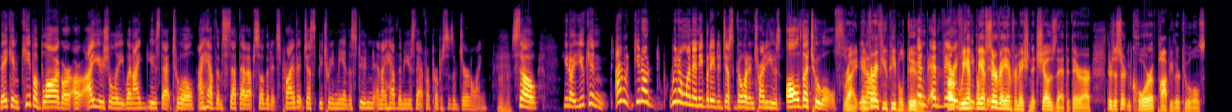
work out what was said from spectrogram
they can keep a blog, or, or I usually, when I use that tool, I have them set that up so that it's private just between me and the student, and I have them use that for purposes of journaling. Mhm. So, you know, you can, I would, you know, we don't want anybody to just go in and try to use all the tools. Right, and know? very few people do. and and Or very we few have people we have do. survey information that shows that that there are there's a certain core of popular tools.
